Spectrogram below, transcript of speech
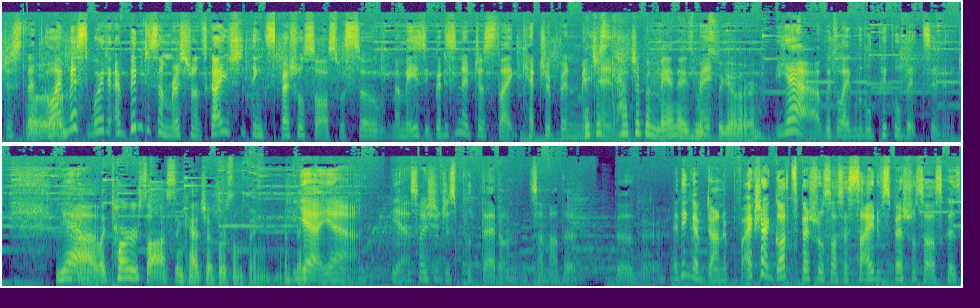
Just that. Oh, I miss. Wait, I've been to some restaurants. I used to think special sauce was so amazing, but isn't it just like ketchup and, ma- it's just and ketchup and mayonnaise mixed Ma- together. Yeah, with like little pickle bits in it. Yeah, Yeah. like tartar sauce and ketchup or something. Yeah, yeah, yeah. So I should just put that on some other burger. I think I've done it before. Actually, I got special sauce, a side of special sauce, because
